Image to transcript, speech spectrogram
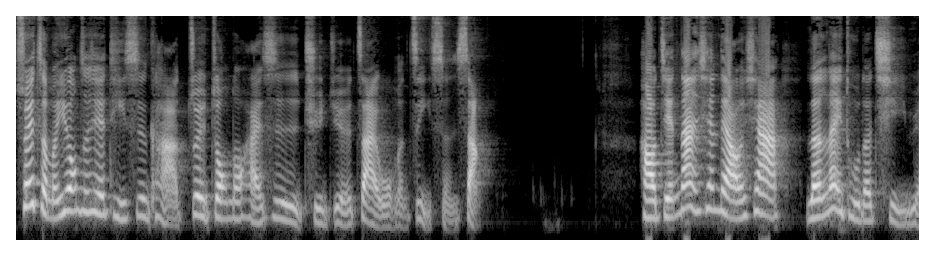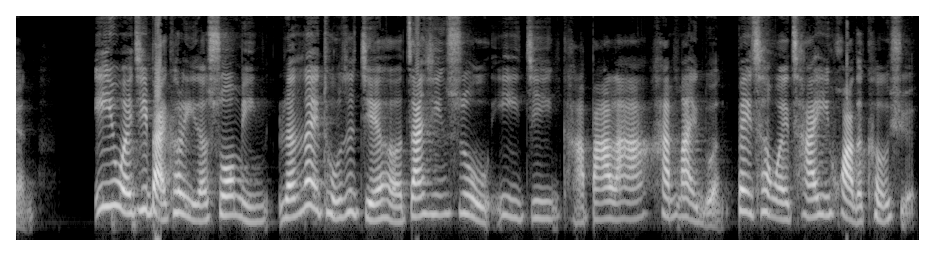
所以，怎么用这些提示卡，最终都还是取决在我们自己身上。好，简单先聊一下人类图的起源。依维基百科里的说明，人类图是结合占星术、易经、卡巴拉和脉轮，被称为差异化的科学。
